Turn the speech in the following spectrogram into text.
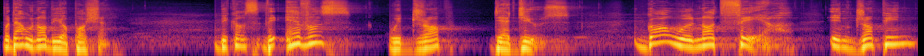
But that will not be your portion. Because the heavens will drop their dews. God will not fail in dropping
